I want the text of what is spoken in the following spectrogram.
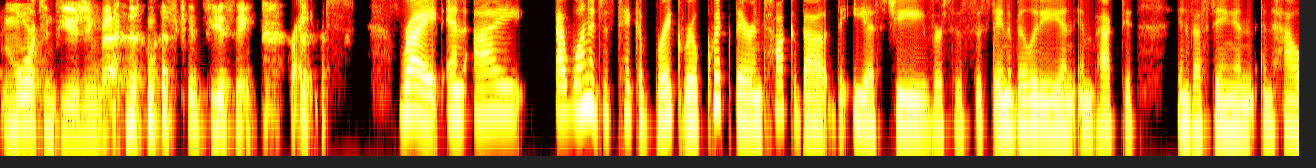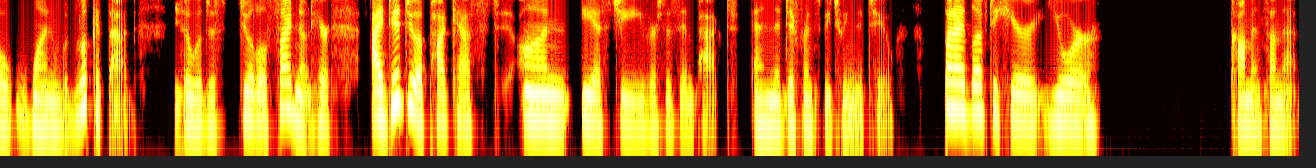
more confusing rather than less confusing. Right, right. And I I want to just take a break real quick there and talk about the ESG versus sustainability and impact investing and and how one would look at that. So we'll just do a little side note here. I did do a podcast on ESG versus impact and the difference between the two. But I'd love to hear your comments on that.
